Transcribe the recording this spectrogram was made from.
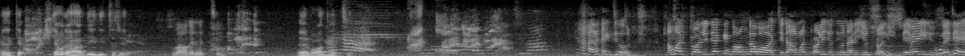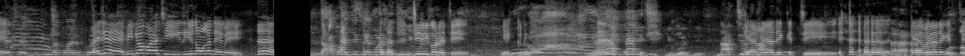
এই দেখ, ক্যা- ক্যামেরায় হাত দিয়ে দিচ্ছে সে। বাবাকে ধরছে। এর বাবা ধরছে। আর একজন আমার ট্রলিটাকে গঙ্গা বাবাচ্ছে এটা আমার ট্রলি যদিও না রিজুর ট্রলি দেবে রিজু এই যে এই যে ভিডিও করেছি রিজু তোমাকে দেবে। হ্যাঁ চিরি করেছে। ক্যামেরা দেখেছে। ক্যামেরা দেখেছে।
